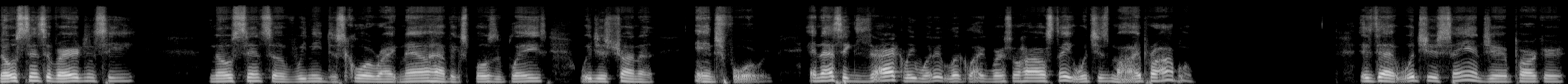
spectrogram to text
No sense of urgency, no sense of we need to score right now, have explosive plays. We're just trying to inch forward. And that's exactly what it looked like versus Ohio State, which is my problem. Is that what you're saying, Gerad Parker?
